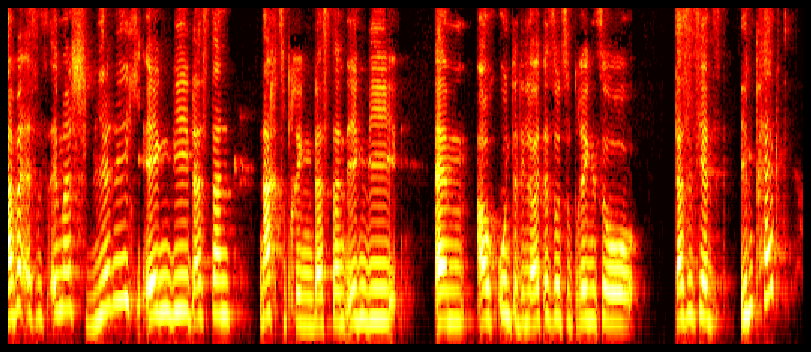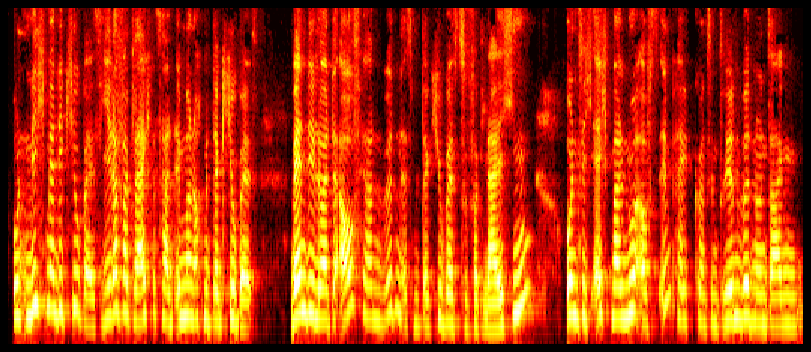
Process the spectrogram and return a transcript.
Aber es ist immer schwierig, irgendwie das dann nachzubringen, das dann irgendwie ähm, auch unter die Leute so zu bringen, so, das ist jetzt Impact und nicht mehr die Cubase. Jeder vergleicht es halt immer noch mit der Cubase. Wenn die Leute aufhören würden, es mit der Cubase zu vergleichen und sich echt mal nur aufs Impact konzentrieren würden und sagen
